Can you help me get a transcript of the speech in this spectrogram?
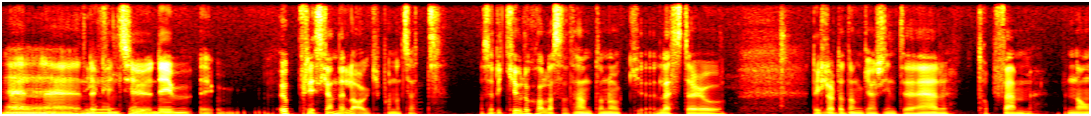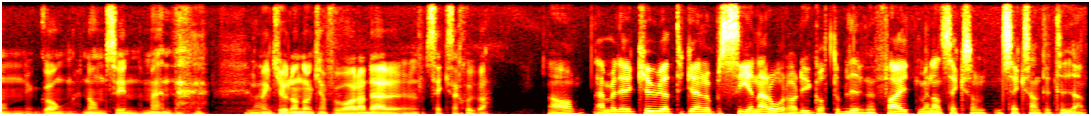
Men Eh, eh, det finns ju, det är eh, uppfriskande lag på något sätt. Alltså det är kul att kolla Southampton och Leicester och det är klart att de kanske inte är topp fem någon gång någonsin men, men kul om de kan få vara där sexa, sjua. Ja, nej, men det är kul. Jag tycker ändå på senare år har det ju gått och blivit en fight mellan sexan, sexan till tian.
